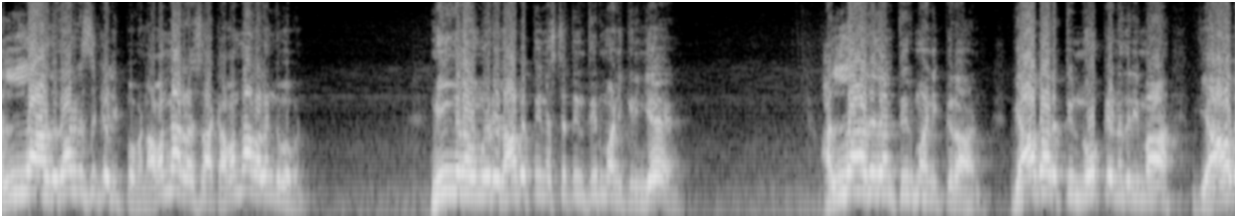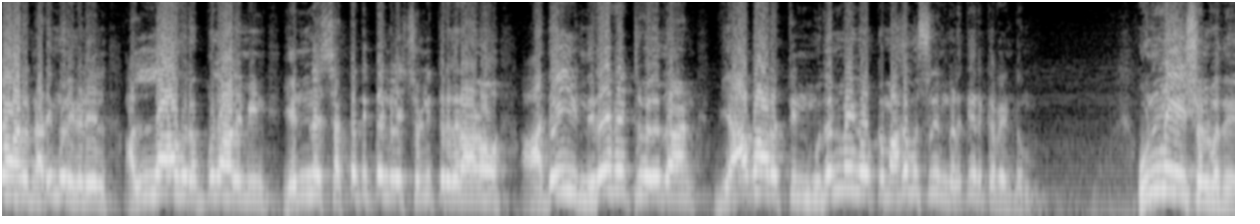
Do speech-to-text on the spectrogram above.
அல்லாஹ் தான் ரிசுக்கு அளிப்பவன். அவன் தான் ரசாக் அவன் தான் வழங்குபவன். நீங்கள் அவங்களுடைய லாபத்தையும் நஷ்டத்தையும் தீர்மானிக்கிறீங்க? அல்லாஹ் தான் தீர்மானிக்கிறான். வியாபாரத்தின் நோக்கம் என்ன தெரியுமா? வியாபார நடைமுறைகளில் அல்லாஹு ரப்புல் ஆலமீன் என்ன சட்டத்திட்டங்களை சொல்லித் தருகிறானோ அதை நிறைவேற்றுவதுதான் வியாபாரத்தின் முதன்மை நோக்கமாக முஸ்லிம்களுக்கு இருக்க வேண்டும். உண்மையை சொல்வது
